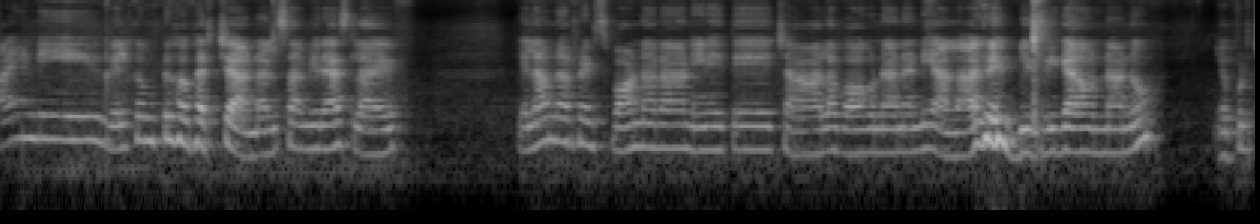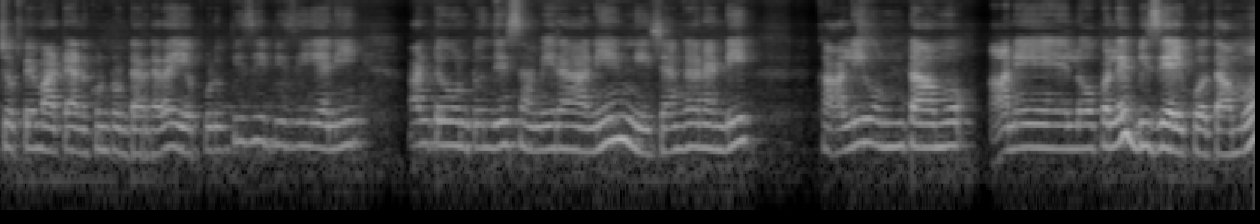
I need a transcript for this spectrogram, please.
హాయ్ అండి welcome to our channel Sameera's life. ఎలా ఉన్నారు ఫ్రెండ్స్? బాగున్నారా? నేనైతే చాలా బాగున్నానండి అలాగే బిజీగా ఉన్నాను. ఎప్పుడు చెప్పే మాటే అనుకుంటుంటారు కదా ఎప్పుడు బిజీ బిజీ అని అంటూ ఉంటుంది సమీరా అని. నిజంగానండి ఖాళీ ఉంటాము అనే లోపలే బిజీ అయిపోతాము.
